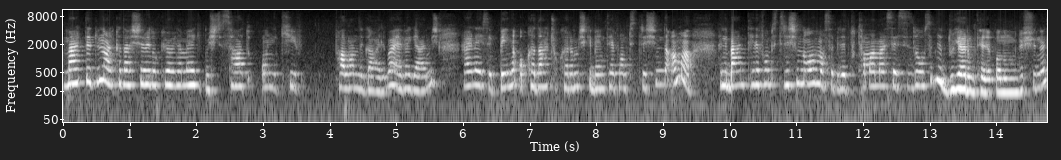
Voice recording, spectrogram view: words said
Mert de dün arkadaşlarıyla okey oynamaya gitmişti. Saat 12 falandı galiba eve gelmiş. Her neyse beni o kadar çok aramış ki benim telefon titreşimde ama hani ben telefon titreşimde olmasa bile tamamen sessizde olsa bile duyarım telefonumu düşünün.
